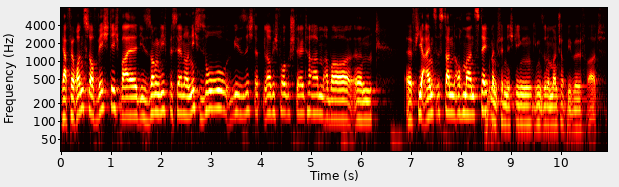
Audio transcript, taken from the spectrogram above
ja, für Ronsdorf wichtig, weil die Saison lief bisher noch nicht so, wie sie sich das, glaube ich, vorgestellt haben, aber ähm, 4-1 äh, ist dann auch mal ein Statement, finde ich, gegen, gegen so eine Mannschaft wie Wülfrath.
